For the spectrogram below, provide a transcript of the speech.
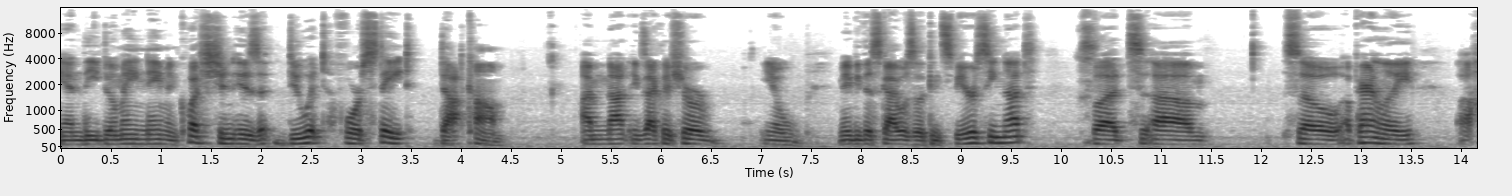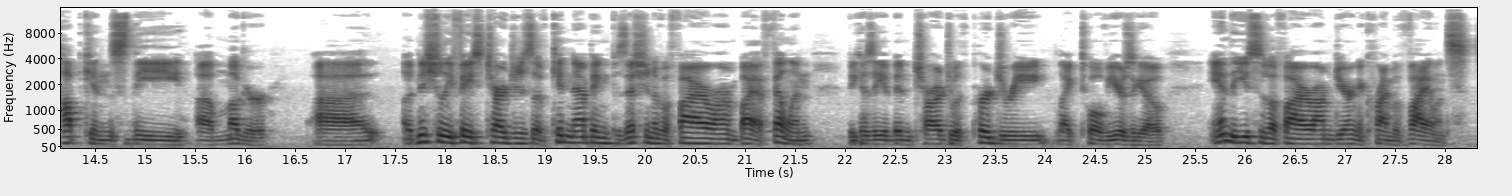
And the domain name in question is doitforstate.com. I'm not exactly sure, you know, maybe this guy was a conspiracy nut, but um, so apparently uh, Hopkins, the uh, mugger, uh, initially faced charges of kidnapping, possession of a firearm by a felon because he had been charged with perjury like 12 years ago, and the use of a firearm during a crime of violence.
